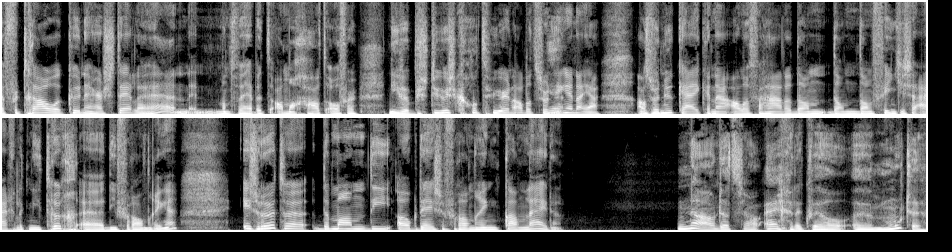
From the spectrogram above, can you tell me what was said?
vertrouwen kunnen herstellen. Hè? En, want we hebben het allemaal gehad over nieuwe bestuurscultuur en al dat soort dingen. Nou ja, als we nu kijken naar alle verhalen, dan, dan, dan vind je ze eigenlijk niet terug, uh, die veranderingen. Is Rutte de man die ook deze verandering kan leiden? Nou, dat zou eigenlijk wel uh, moeten.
